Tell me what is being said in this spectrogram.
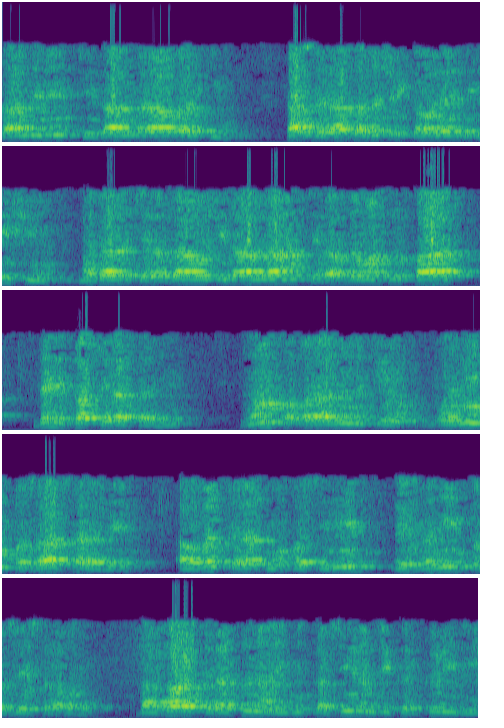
زامنی چیزان برابر کی نشری کولے دیشی مگر چرزاوشی دا اللہ چرب دا مخلوقات دل دو چرز تری زمان پا قرانون کی غنین پا ذات سر دے اول کرت مفسرین دے غنین پا زی سر ہوئی دا دار کرتنا ابن کثیرم ذکر کری دی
